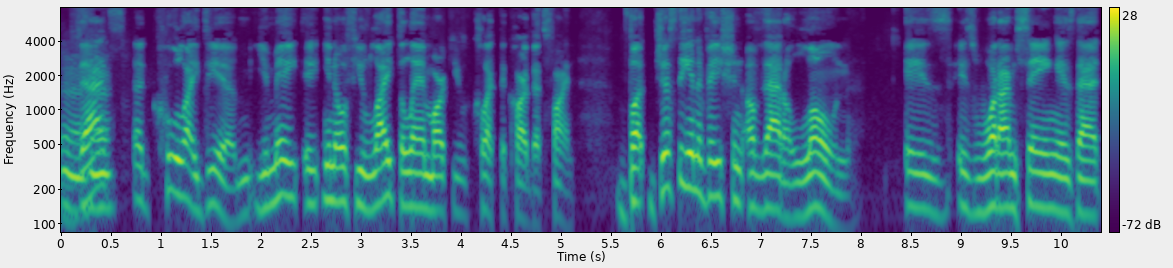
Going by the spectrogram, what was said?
Mm-hmm. That's a cool idea. You may, you know, if you like the landmark, you collect the card. That's fine. But just the innovation of that alone is is what I'm saying is that.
